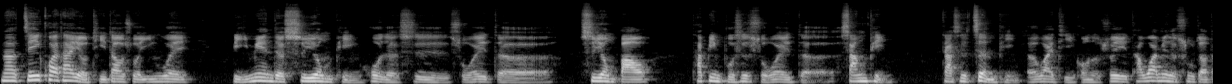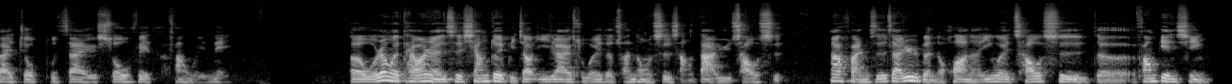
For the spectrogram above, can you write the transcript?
那这一块，它有提到说，因为里面的试用品或者是所谓的试用包，它并不是所谓的商品，它是赠品，额外提供的，所以它外面的塑胶袋就不在收费的范围内。呃，我认为台湾人是相对比较依赖所谓的传统市场大于超市。那反之，在日本的话呢，因为超市的方便性。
